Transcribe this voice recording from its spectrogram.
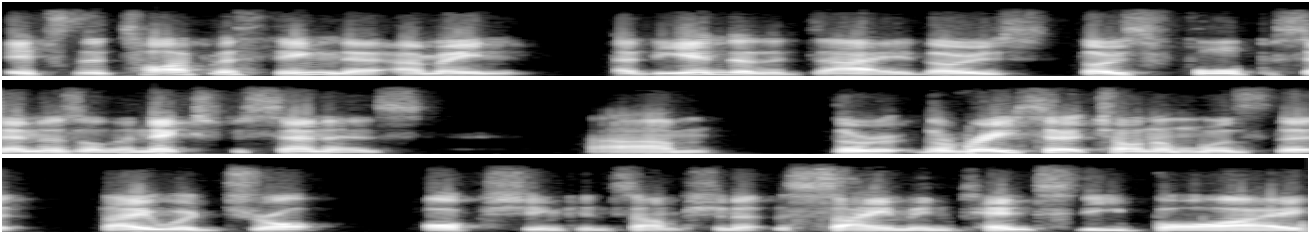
it's the type of thing that I mean, at the end of the day, those those four percenters or the next percenters, um, the the research on them was that they would drop oxygen consumption at the same intensity by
